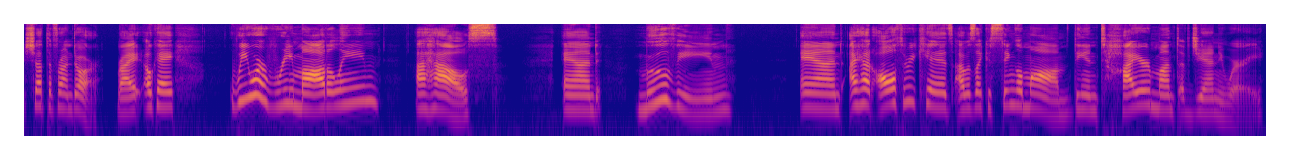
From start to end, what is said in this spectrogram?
shut the front door, right? Okay. We were remodeling a house and moving and I had all three kids. I was like a single mom the entire month of January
